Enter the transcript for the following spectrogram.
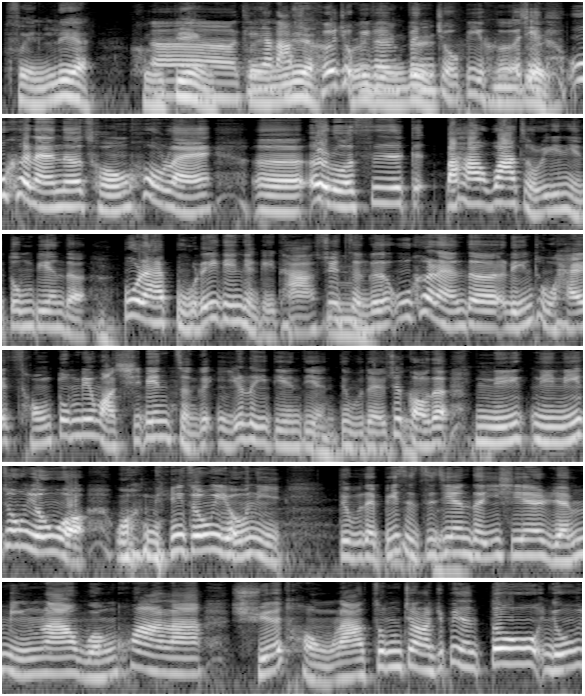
分裂。呃，天下大事，合久必分，分久必合。而且乌克兰呢，从后来呃，俄罗斯跟把它挖走了一点点东边的，波兰还补了一点点给他，所以整个乌克兰的领土还从东边往西边整个移了一点点，对不对？所以搞得你你泥中有我，我泥中有你，对不对？彼此之间的一些人民啦、文化啦、血统啦、宗教啦，就变成都有。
